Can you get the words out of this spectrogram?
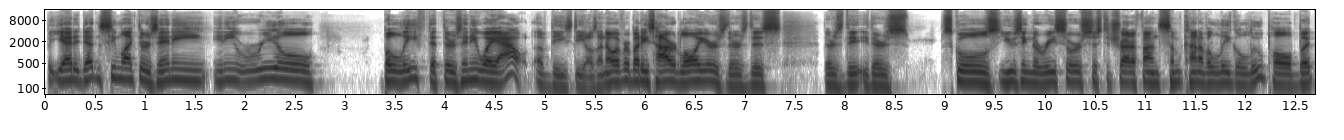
But yet it doesn't seem like there's any any real belief that there's any way out of these deals. I know everybody's hired lawyers. There's this there's the there's schools using the resources to try to find some kind of a legal loophole. But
